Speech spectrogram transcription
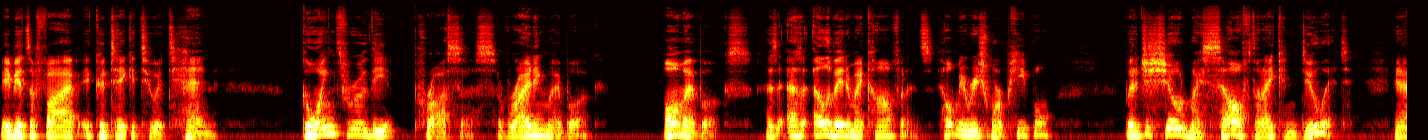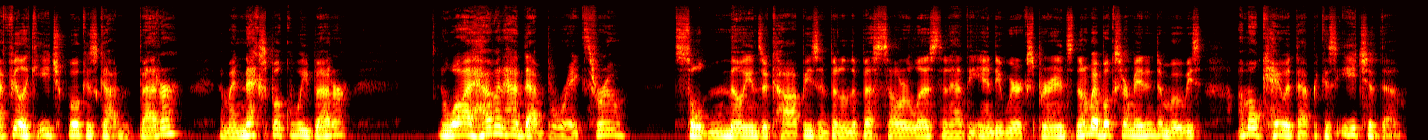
Maybe it's a five, it could take it to a 10. Going through the process of writing my book, all my books, has elevated my confidence, helped me reach more people, but it just showed myself that I can do it. And I feel like each book has gotten better, and my next book will be better. And while I haven't had that breakthrough, sold millions of copies and been on the bestseller list and had the Andy Weir experience. None of my books are made into movies. I'm okay with that because each of them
